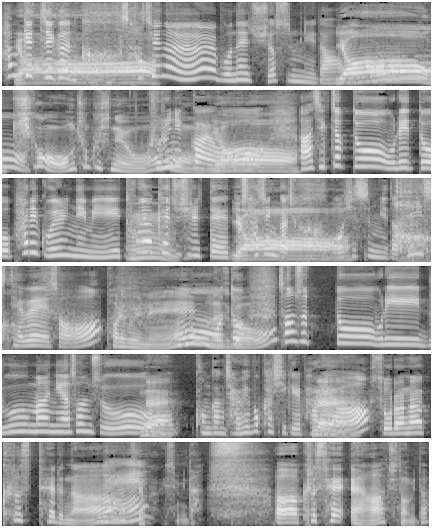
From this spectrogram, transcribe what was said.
함께 야. 찍은 그 사진을 보내주셨습니다. 야, 오. 키가 엄청 크시네요. 그러니까요. 야. 아, 직접 또 우리 또 8291님이 통역해 음. 주실 때또 야. 사진까지 아, 멋있습니다. 테니스 대회에서. 파리구이님, 오, let's go. 또 선수 또 우리 루마니아 선수 네. 어, 건강 잘 회복하시길 바래요. 네, 소라나 크르스테르나 네. 기억하겠습니다. 어, 크르스테, 아, 죄송합니다.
